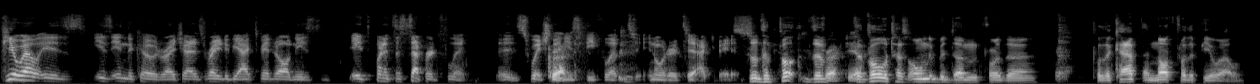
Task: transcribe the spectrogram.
POL is is in the code, right, Chad? It's ready to be activated. All it needs it's but it's a separate flip uh, switch that needs to be flipped in order to activate it. So the vo- the, Correct, yeah. the vote has only been done for the for the cap and not for the POL.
